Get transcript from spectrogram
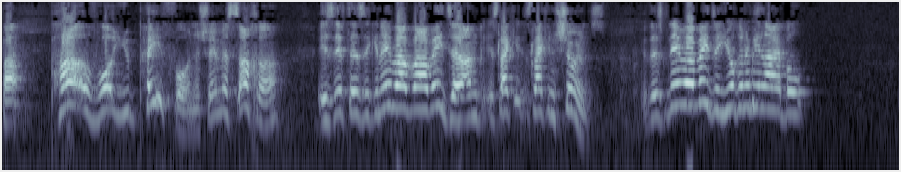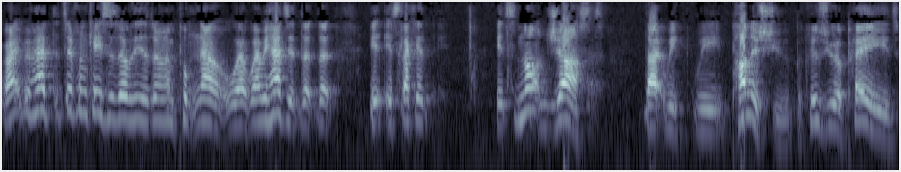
But part of what you pay for in a Shem is if there's a Gneva Aveda, it's like it's like insurance. If there's Gneva Aveda, you're going to be liable. Right? We've had different cases over the years. Don't now where, where we had it that, that it, it's like a. It's not just that we we punish you because you are paid.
